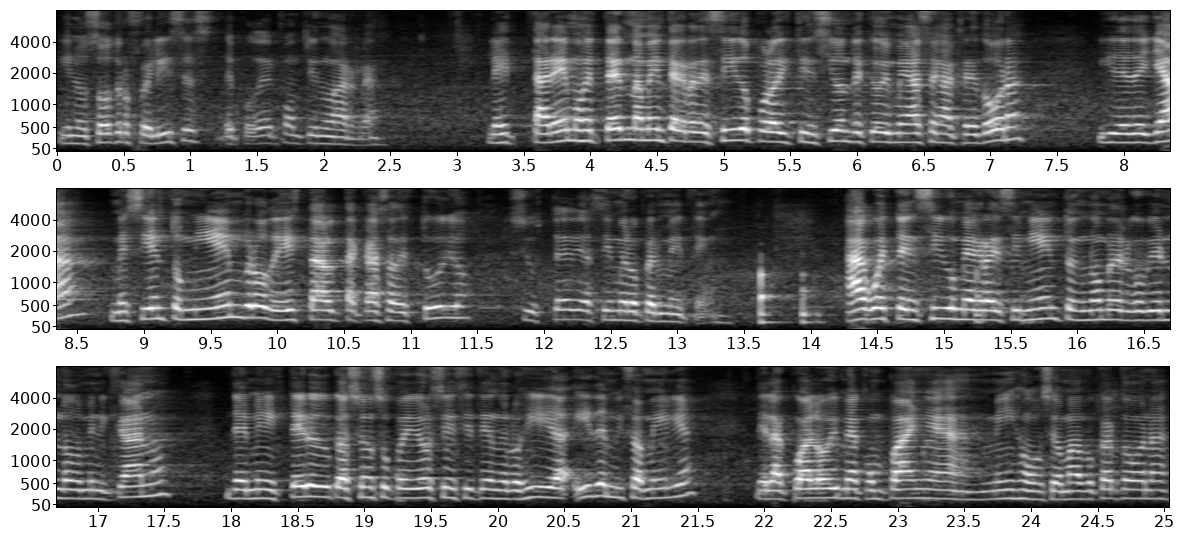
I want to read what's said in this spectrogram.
y nosotros felices de poder continuarla. Les estaremos eternamente agradecidos por la distinción de que hoy me hacen acreedora y desde ya me siento miembro de esta alta casa de estudios, si ustedes así me lo permiten. Hago extensivo mi agradecimiento en nombre del Gobierno Dominicano, del Ministerio de Educación Superior, Ciencia y Tecnología y de mi familia, de la cual hoy me acompaña mi hijo José Amado Cardona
